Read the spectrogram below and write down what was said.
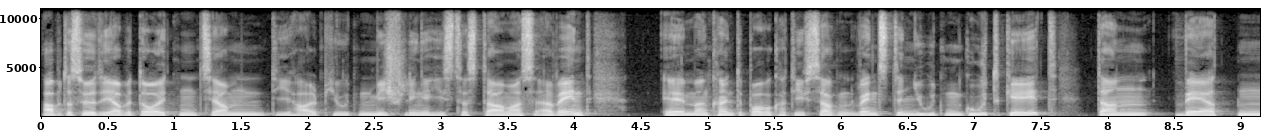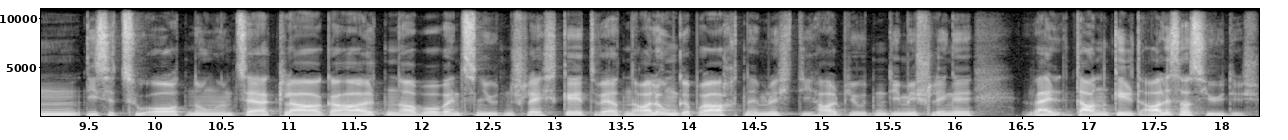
Aber das würde ja bedeuten, Sie haben die Halbjuden Mischlinge, hieß das damals, erwähnt. Äh, man könnte provokativ sagen, wenn es den Juden gut geht, dann werden diese Zuordnungen sehr klar gehalten, aber wenn es den Juden schlecht geht, werden alle umgebracht, nämlich die Halbjuden, die Mischlinge, weil dann gilt alles als jüdisch.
